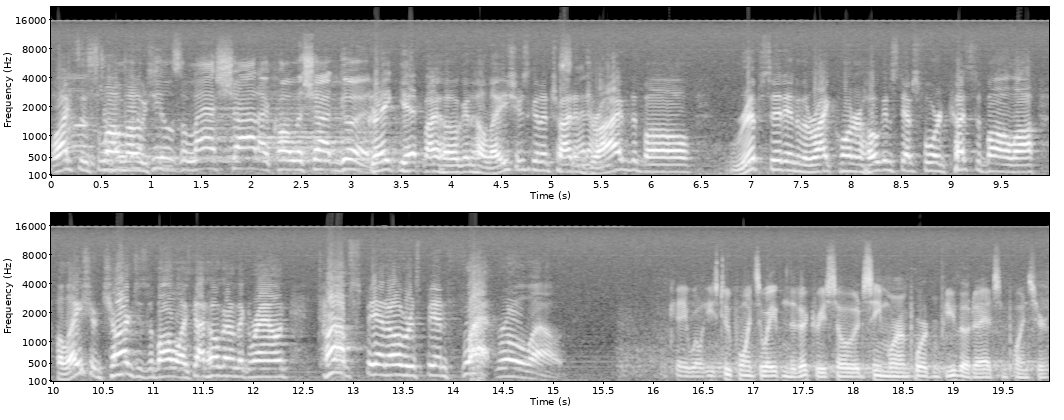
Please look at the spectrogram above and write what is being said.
Watch the slow motion. appeals the last shot. I call the shot good. Great get by Hogan. Hilecher's going to try to drive the ball, rips it into the right corner. Hogan steps forward, cuts the ball off. Hilecher charges the ball while he's got Hogan on the ground. Top spin, overspin, flat rollout. Okay, well, he's two points away from the victory, so it would seem more important for you, though, to add some points here.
